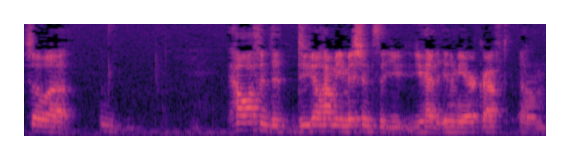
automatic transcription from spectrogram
so uh, how often did do you know how many missions that you you had enemy aircraft um,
